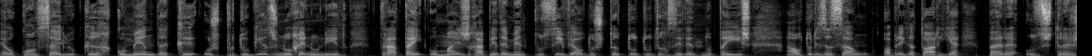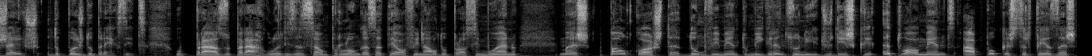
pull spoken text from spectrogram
é o conselho que recomenda que os portugueses no Reino Unido tratem o mais rapidamente possível do estatuto de residente no país, a autorização obrigatória para os estrangeiros depois do Brexit. O prazo para a regularização prolonga-se até ao final do próximo ano, mas Paulo Costa, do movimento Migrantes Unidos, diz que atualmente há poucas certezas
